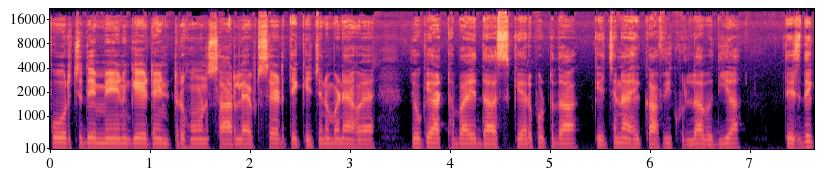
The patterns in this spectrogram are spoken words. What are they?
ਪੋਰਚ ਦੇ ਮੇਨ ਗੇਟ ਐਂਟਰ ਹੋਣ ਸਾਰ ਲੈਫਟ ਸਾਈਡ ਤੇ ਕਿਚਨ ਬਣਿਆ ਹੋਇਆ ਜੋ ਕਿ 8 ਬਾਏ 10 ਸਕੁਅਰ ਫੁੱਟ ਦਾ ਕਿਚਨ ਹੈ, ਇਹ ਕਾਫੀ ਖੁੱਲਾ ਵਧੀਆ। ਤੇ ਇਸ ਦੇ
